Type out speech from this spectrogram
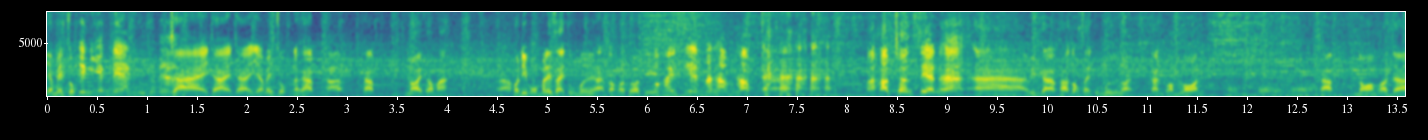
ยังไม่สุก อย่างนี้ยังแดงอยู่ใช่ไหมฮะ ใช่ใช่ใช่ยังไม่สุกนะครับ ครับ ครับ น้อยเข้ามา ครับ พอดีผมไม่ได้ใส่ถุงมือฮะ ต้องขอโทษที ต้องให้เซียนมาทำครับ มาครับเชิญเซียนฮะ อ่าวิธีการเขาต้องใส่ถุงมือหน่อยกันความร้อน โอ้โห ครับ น้องเขาจะ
